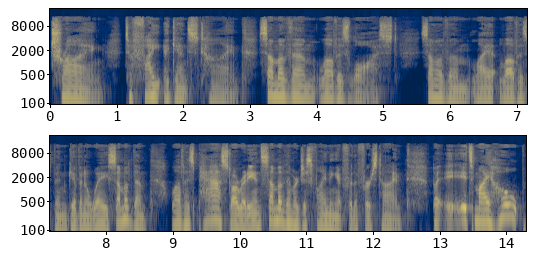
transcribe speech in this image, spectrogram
trying to fight against time. Some of them love is lost. Some of them love has been given away. Some of them love has passed already, and some of them are just finding it for the first time. But it's my hope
